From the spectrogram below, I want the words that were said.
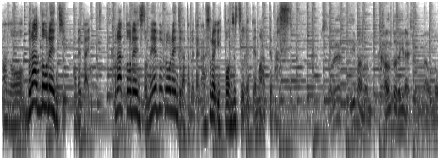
あの、ブラッドオレンジ食べたい。ブラッドオレンジとネーブルオレンジが食べたいから、それを1本ずつ植えてもらってます。今のカウントできないでしょ農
